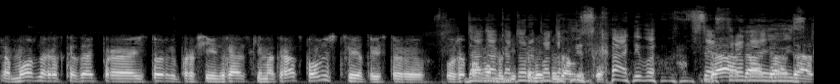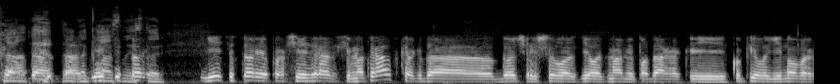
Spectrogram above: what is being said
можно рассказать про историю про всеизраильский матрас. Помнишь ты эту историю? Уже, да, да, которую потом давно. искали, вся да, страна да, его да, искала. Да, да, да, да, да, классная история. история. Есть история про всеизраильский матрас, когда дочь решила сделать маме подарок и купила ей новый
